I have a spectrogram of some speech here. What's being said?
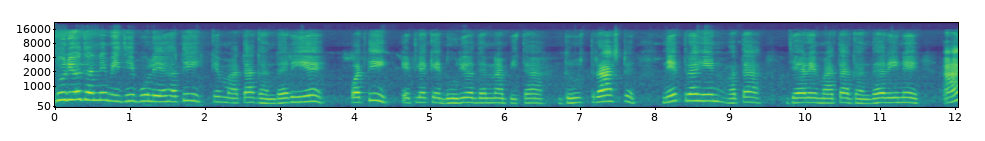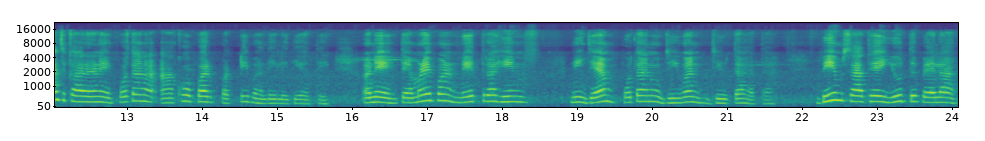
દુર્યોધનની બીજી ભૂલ એ હતી કે માતા ગાંધારીએ પતિ એટલે કે દુર્યોધનના પિતા ધૃતરાષ્ટ્ર નેત્રહીન હતા. જ્યારે માતા ગાંધારીને આ જ કારણે પોતાના આંખો પર પટ્ટી બાંધી લીધી હતી અને તેમણે પણ નેત્રહીનની જેમ પોતાનું જીવન જીવતા હતા. ભીમ સાથે યુદ્ધ પહેલાં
